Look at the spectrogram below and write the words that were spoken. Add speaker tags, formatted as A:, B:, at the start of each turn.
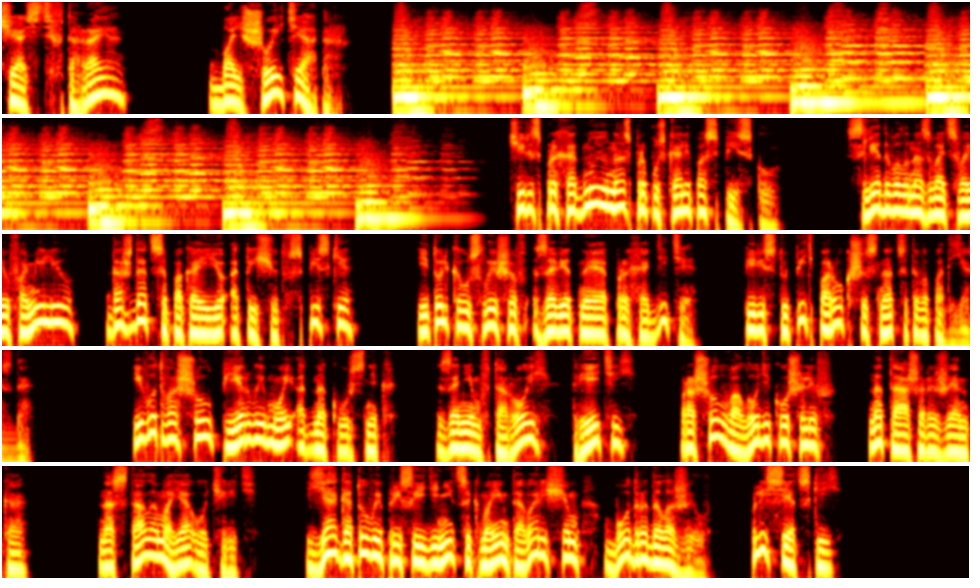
A: Часть вторая. Большой театр. Через проходную нас пропускали по списку. Следовало назвать свою фамилию, дождаться, пока ее отыщут в списке, и только услышав заветное «проходите», переступить порог шестнадцатого подъезда. И вот вошел первый мой однокурсник, за ним второй, третий, прошел Володя Кошелев, Наташа Рыженко. Настала моя очередь. Я, готовый присоединиться к моим товарищам, бодро доложил. Плесецкий.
